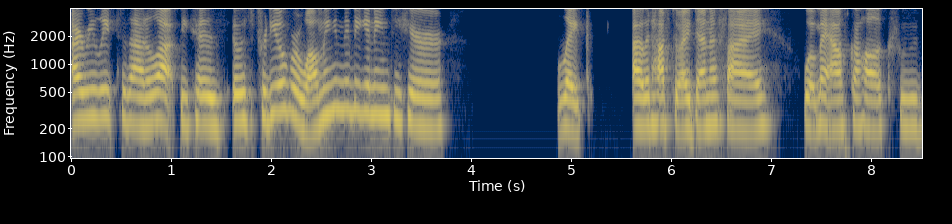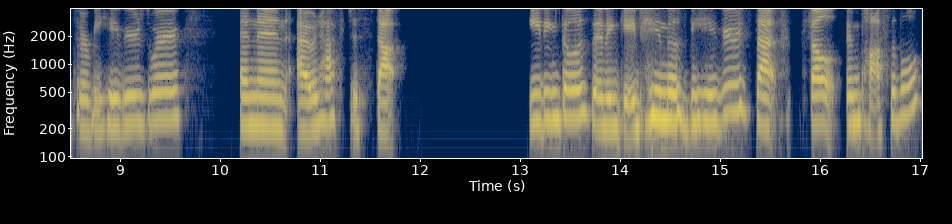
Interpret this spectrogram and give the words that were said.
I relate to that a lot because it was pretty overwhelming in the beginning to hear like I would have to identify what my alcoholic foods or behaviors were and then I would have to stop eating those and engaging in those behaviors that felt impossible.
